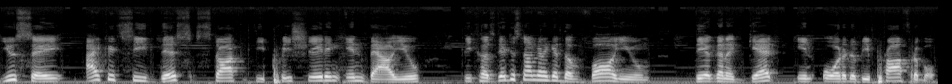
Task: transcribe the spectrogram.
you say, I could see this stock depreciating in value because they're just not going to get the volume they're going to get in order to be profitable.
